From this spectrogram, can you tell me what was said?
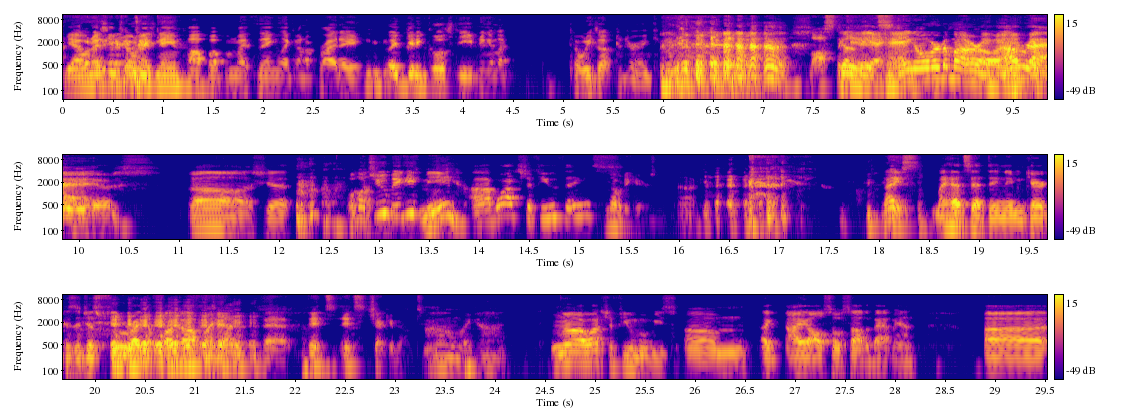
yeah, when I see Tony's name pop up on my thing, like on a Friday, like getting close to evening, I'm like, Tony's up to drink. Lost the Gonna be a hangover tomorrow. All right. Oh shit. What about you, Biggie? Me? I've watched a few things. Nobody cares. Okay. Nice. My headset didn't even care because it just flew right the fuck off my head. Yeah, it's it's checking out too. Oh my god. No, I watched a few movies. Um, I I also saw the Batman. Uh,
